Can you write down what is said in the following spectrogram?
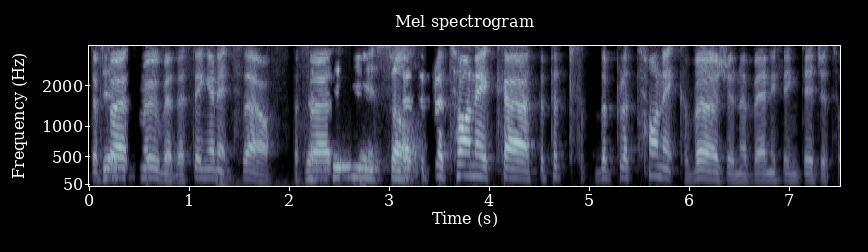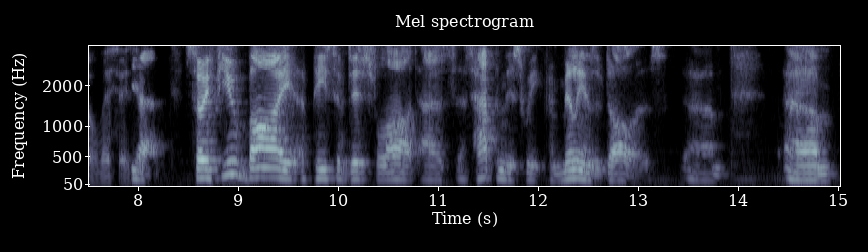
the first mover, the thing in itself, the, the first thing in itself, the, the platonic, uh, the the platonic version of anything digital. This is yeah. So if you buy a piece of digital art, as has happened this week for millions of dollars, um, um,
